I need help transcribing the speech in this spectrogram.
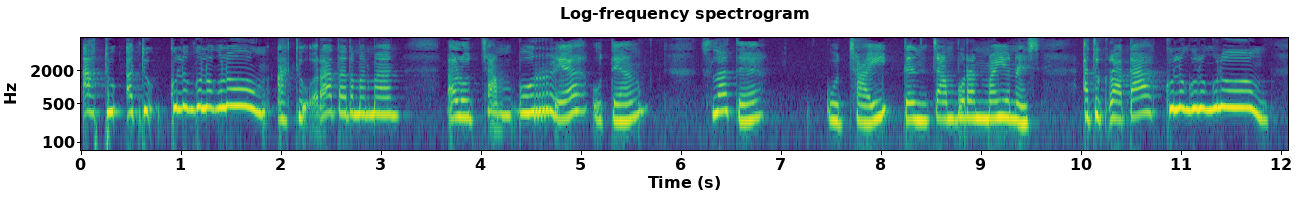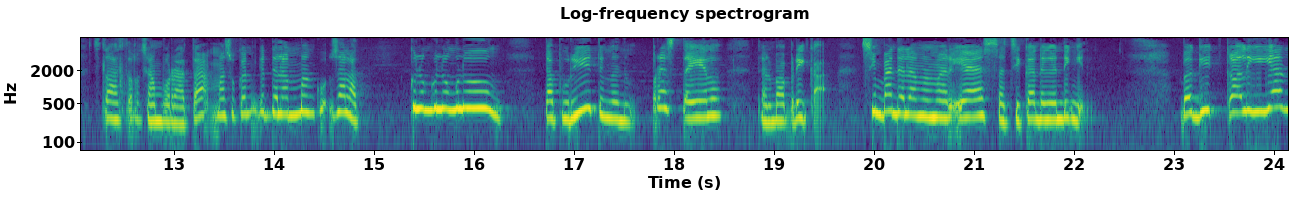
aduk-aduk gulung-gulung-gulung, aduk rata teman-teman. Lalu campur ya udang, selada, kucai dan campuran mayones. Aduk rata, gulung-gulung-gulung. Setelah tercampur rata, masukkan ke dalam mangkuk salad. Gulung-gulung-gulung. Taburi dengan prestel dan paprika. Simpan dalam lemari es, sajikan dengan dingin. Bagi kalian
